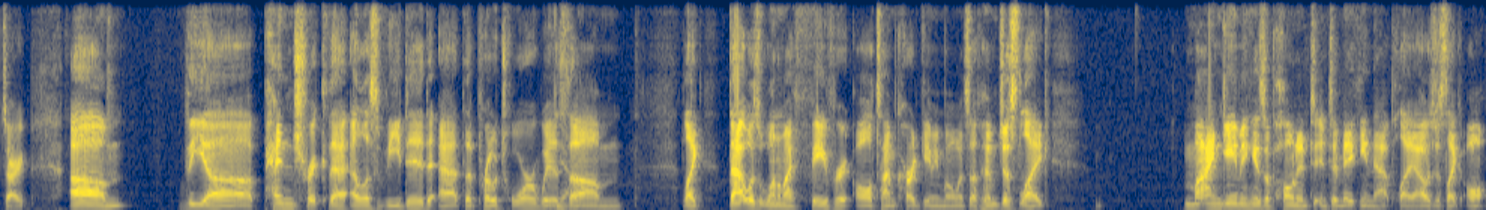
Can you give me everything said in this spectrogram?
Sorry, um, the uh pen trick that LSV did at the Pro Tour with Yeah. um, like that was one of my favorite all time card gaming moments of him just like mind gaming his opponent into making that play. I was just like, oh,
